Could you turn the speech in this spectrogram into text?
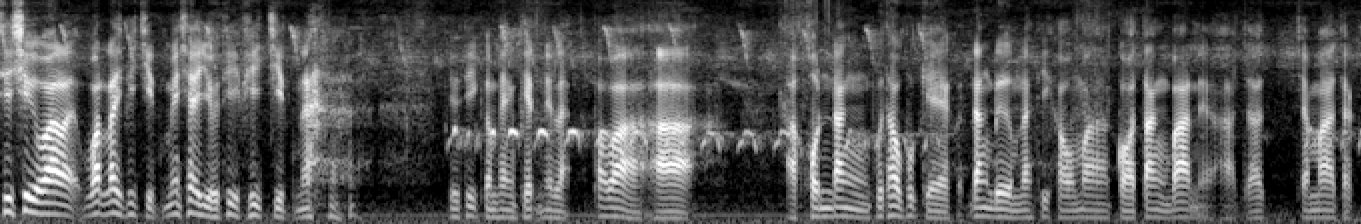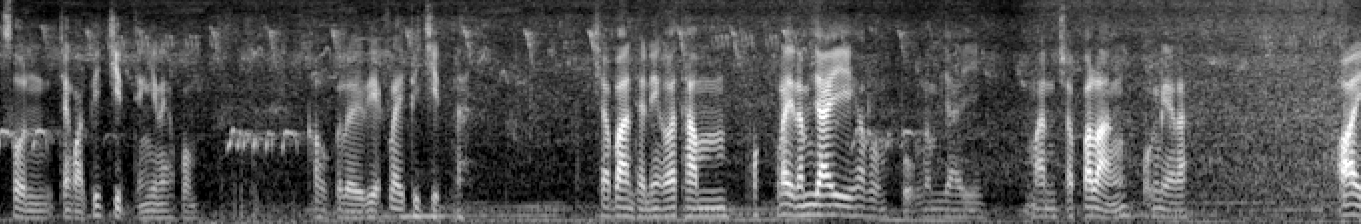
ที่ชื่อว่าวัดไร่พิจิตไม่ใช่อยู่ที่พิจิตนะ อยู่ที่กำแพงเพชรนี่แหละ เพราะว่าคนดั้งผู้เฒ่าผู้แก่ดั้งเดิมนะที่เขามาก่อตั้งบ้านเนี่ยอาจจะจะมาจากโซนจังหวัดพิจิตอย่างนี้นะครับผมเขาก็เลยเรียกไร่พิจิตนะาวบ้านแถวนี้เขาทำพวกไร่ลำไยครับผมปลูกลำไยมันสับปะหลังพวกนี้นะอ้อย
